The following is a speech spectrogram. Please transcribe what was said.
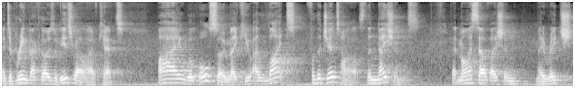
and to bring back those of Israel I have kept. I will also make you a light for the Gentiles, the nations, that my salvation may reach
